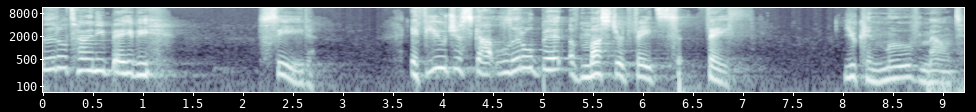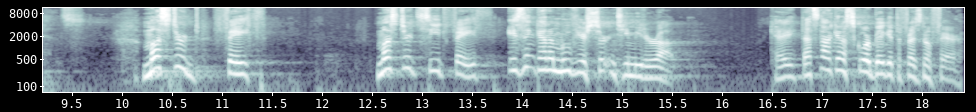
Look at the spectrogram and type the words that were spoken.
little tiny baby seed, if you just got little bit of mustard faith, faith you can move mountains. Mustard faith, mustard seed faith isn't going to move your certainty meter up. Okay? That's not going to score big at the Fresno Fair.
